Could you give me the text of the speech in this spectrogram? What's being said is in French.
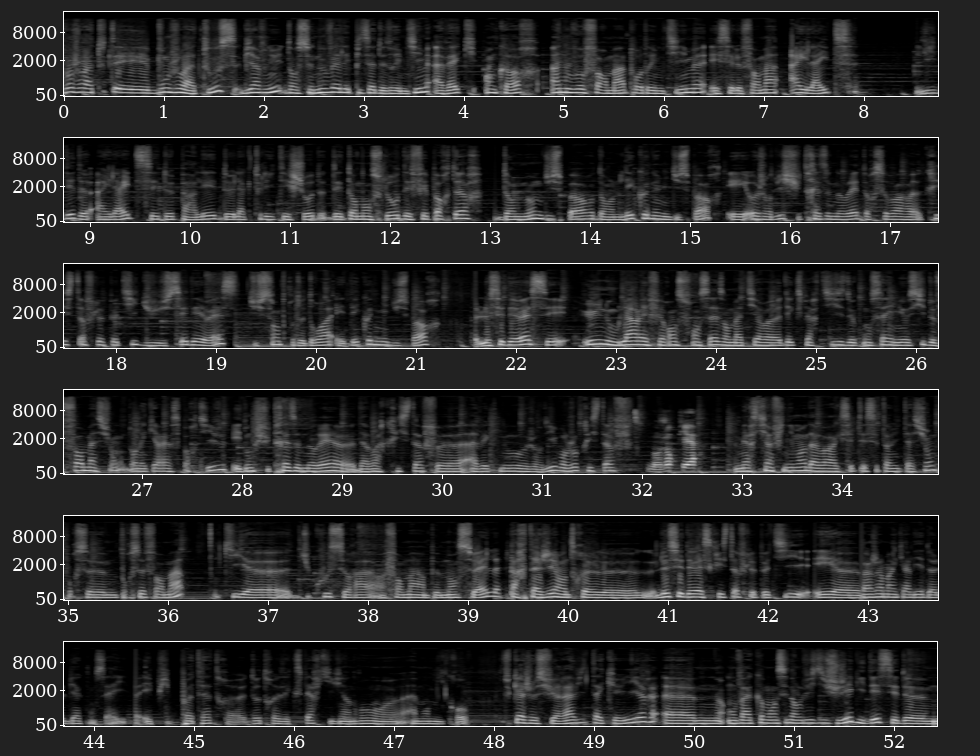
Bonjour à toutes et bonjour à tous. Bienvenue dans ce nouvel épisode de Dream Team avec encore un nouveau format pour Dream Team et c'est le format Highlight. L'idée de Highlight, c'est de parler de l'actualité chaude, des tendances lourdes, des faits porteurs dans le monde du sport, dans l'économie du sport. Et aujourd'hui, je suis très honoré de recevoir euh, Christophe Le Petit du CDES, du Centre de droit et d'économie du sport. Le CDES, c'est une ou la référence française en matière euh, d'expertise, de conseil, mais aussi de formation dans les carrières sportives. Et donc, je suis très honoré euh, d'avoir Christophe euh, avec nous aujourd'hui. Bonjour Christophe. Bonjour Pierre. Merci infiniment d'avoir accepté cette invitation pour ce, pour ce format qui euh, du coup sera un format un peu mensuel, partagé entre euh, le CDES Christophe Le Petit et euh, Benjamin Carlier d'Olbia Conseil, et puis peut-être d'autres experts qui viendront à mon micro. En tout cas, je suis ravi de t'accueillir. Euh, on va commencer dans le vif du sujet. L'idée, c'est de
